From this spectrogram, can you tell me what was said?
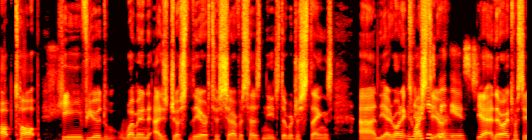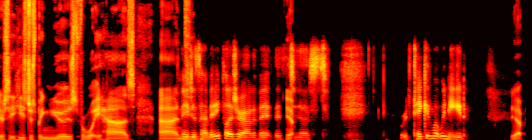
up top he viewed women as just there to service his needs. They were just things. And the ironic now twist here, being used. yeah, the ironic twist here is he's just being used for what he has, and he doesn't have any pleasure out of it. It's Yep. just we're taking what we need. Yep.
